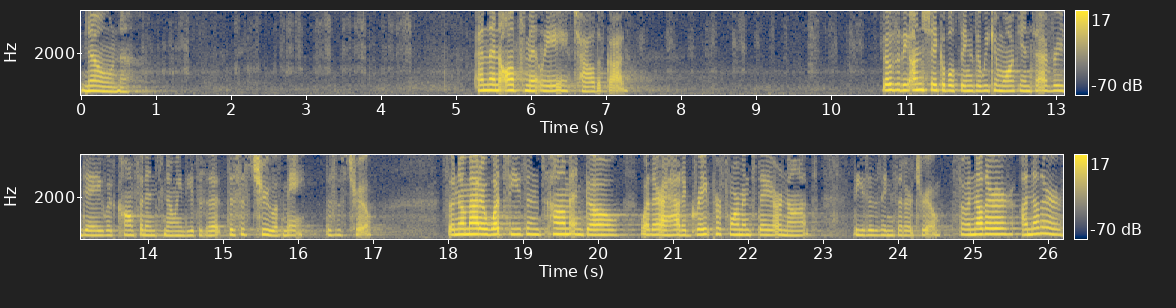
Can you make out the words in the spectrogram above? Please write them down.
known, and then ultimately, child of God. Those are the unshakable things that we can walk into every day with confidence knowing these are the, this is true of me. This is true. So no matter what seasons come and go, whether I had a great performance day or not, these are the things that are true. So another, another,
